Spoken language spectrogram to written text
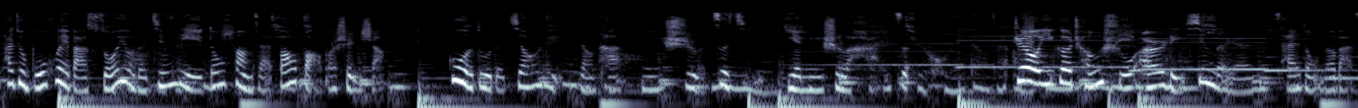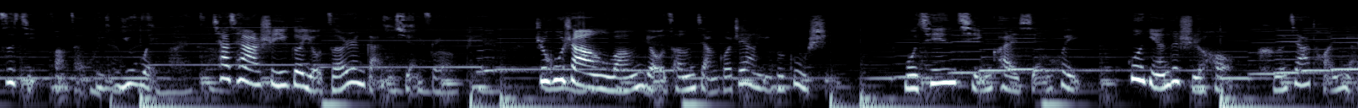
她就不会把所有的精力都放在包宝宝身上。”过度的焦虑让他迷失了自己，也迷失了孩子。只有一个成熟而理性的人，才懂得把自己放在第一位，恰恰是一个有责任感的选择。知乎上网友曾讲过这样一个故事：母亲勤快贤惠，过年的时候阖家团圆，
